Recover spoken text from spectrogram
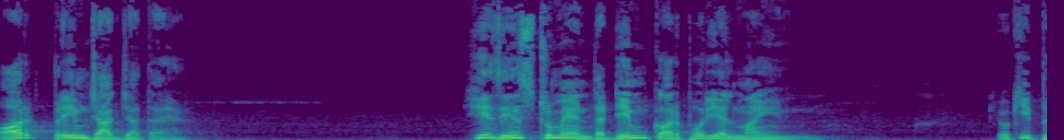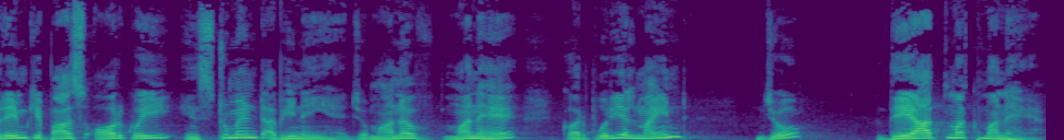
और प्रेम जाग जाता है। His instrument the dim corporeal mind क्योंकि प्रेम के पास और कोई इंस्ट्रूमेंट अभी नहीं है, जो मानव मन है कॉर्पोरियल माइंड जो देहात्मक मन है,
